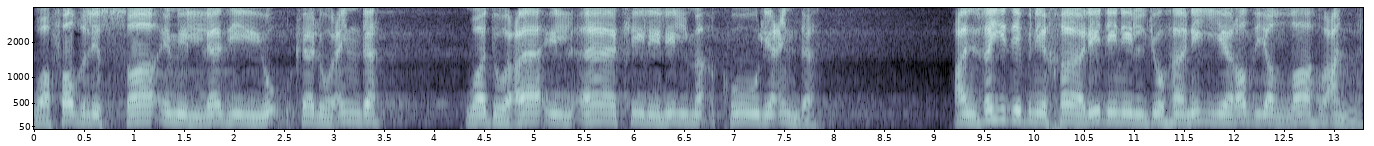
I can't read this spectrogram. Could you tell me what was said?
وفضل الصائم الذي يؤكل عنده ودعاء الآكل للمأكول عنده. عن زيد بن خالد الجهني رضي الله عنه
